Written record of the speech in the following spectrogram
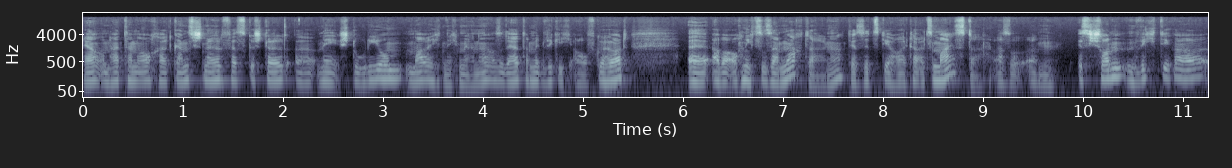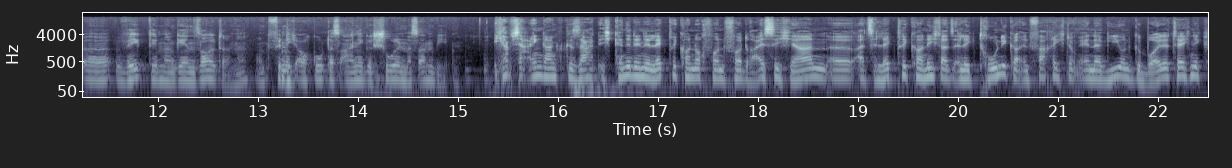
ja, und hat dann auch halt ganz schnell festgestellt, äh, nee, Studium mache ich nicht mehr. Ne? Also der hat damit wirklich aufgehört äh, aber auch nicht zu seinem Nachteil. Ne? Der sitzt ja heute als Meister. Also ähm, ist schon ein wichtiger äh, Weg, den man gehen sollte. Ne? Und finde ich auch gut, dass einige Schulen das anbieten. Ich habe es ja eingangs gesagt, ich kenne den Elektriker noch von vor 30 Jahren äh, als Elektriker, nicht als Elektroniker in Fachrichtung Energie und Gebäudetechnik.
